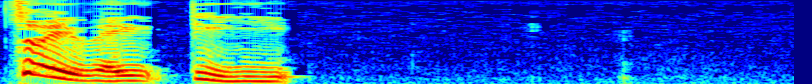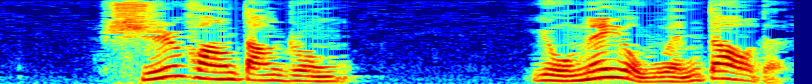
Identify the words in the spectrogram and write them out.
最为第一。十方当中有没有闻到的？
